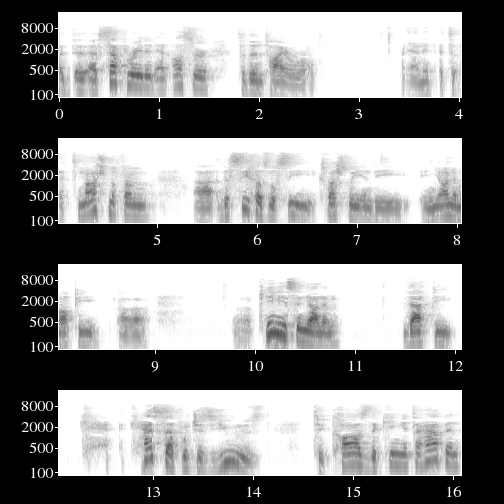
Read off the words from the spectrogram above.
uh, uh, separated and usher to the entire world. And it, it's, it's mashma from uh, the sikhas we'll see, especially in the in Yanim Alpi, uh, uh, Pnimius in Yanim, that the kesef, which is used to cause the kinyan to happen,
